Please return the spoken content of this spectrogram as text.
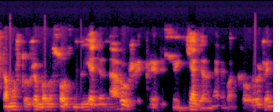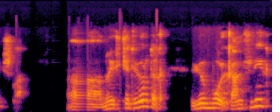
потому что уже было создано ядерное оружие, прежде всего ядерная гонка вооружений шла. А, ну и в-четвертых, любой конфликт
